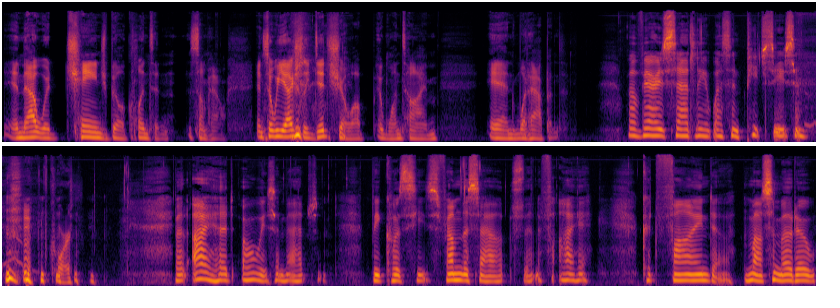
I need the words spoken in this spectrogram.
And that would change Bill Clinton somehow. And so he actually did show up at one time. And what happened? Well, very sadly, it wasn't peach season. of course. but I had always imagined, because he's from the South, and if I could find a Masumoto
